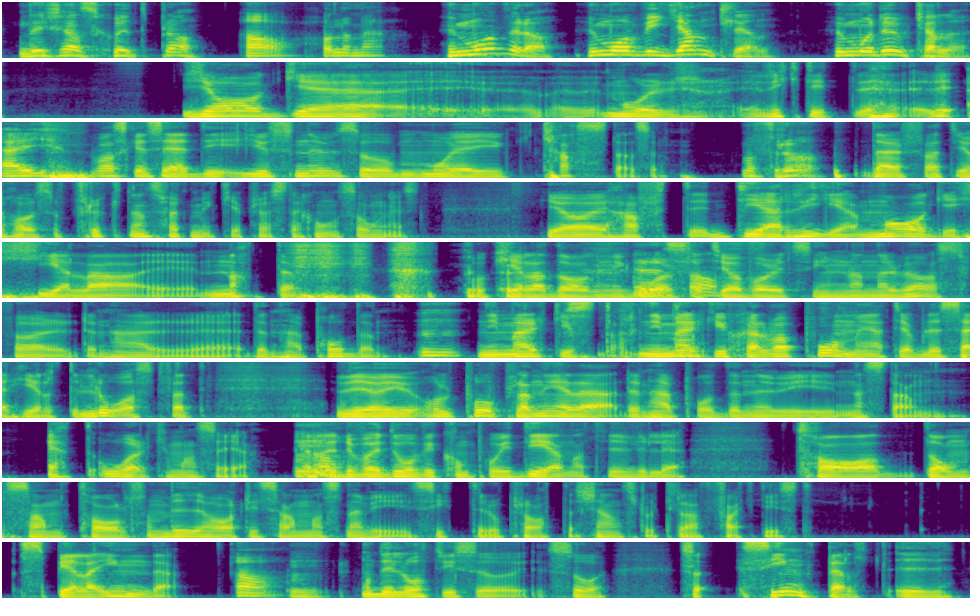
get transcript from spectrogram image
det känns skitbra. Ja, håller med. Hur mår vi då? Hur mår vi egentligen? Hur mår du, Kalle? Jag eh, mår riktigt, nej, vad ska jag säga, just nu så mår jag ju kast alltså. Varför då? Därför att jag har så fruktansvärt mycket prestationsångest. Jag har haft diarrémage hela eh, natten och hela dagen igår för att jag har varit så himla nervös för den här, eh, den här podden. Mm. Ni märker, ju, ni märker ju själva på mig att jag blir så helt låst för att vi har ju hållit på att planera den här podden nu i nästan ett år kan man säga. Mm. Eller det var ju då vi kom på idén att vi ville ta de samtal som vi har tillsammans när vi sitter och pratar känslor till att faktiskt spela in det. Ja. Och det låter ju så, så, så simpelt i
